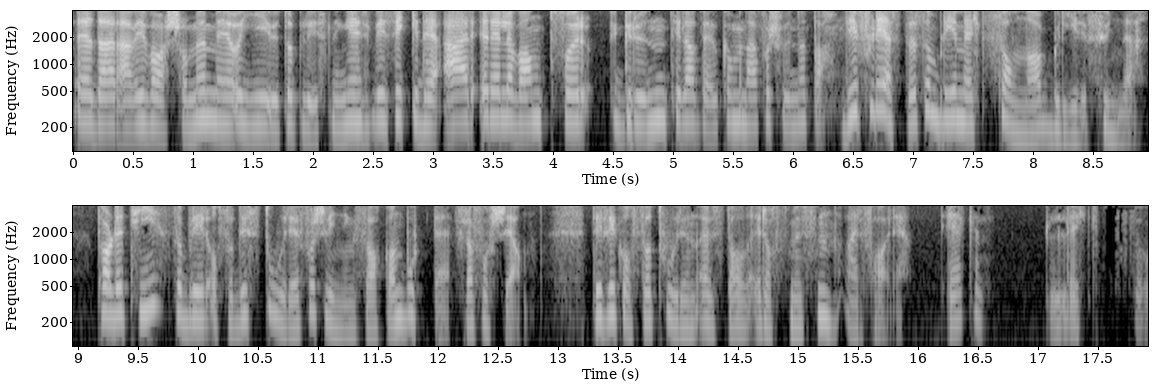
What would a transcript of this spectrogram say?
Der er vi varsomme med å gi ut opplysninger, hvis ikke det er relevant for grunnen til at vedkommende er forsvunnet. Da. De fleste som blir meldt savna, blir funnet. Tar det tid, så blir også de store forsvinningssakene borte fra forsidene. Det fikk også Torunn Austdal Rasmussen erfare. Egentlig så,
